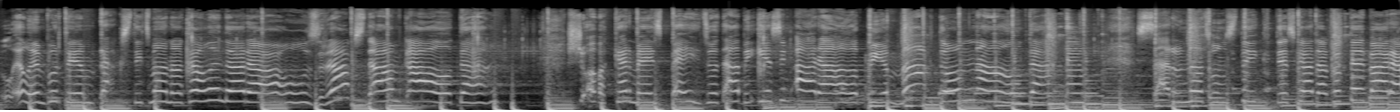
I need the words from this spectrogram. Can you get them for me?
lieliem burtiem rakstīts manā kalendārā uz rakstām, kā Šovakar mēs beidzot abi iesim ārā pie McDonalda. Sarunāts mums tikties kādā kokteļbarā,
